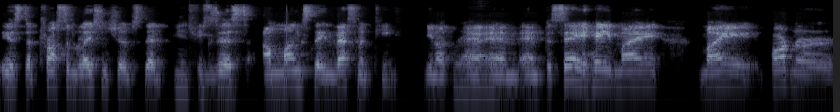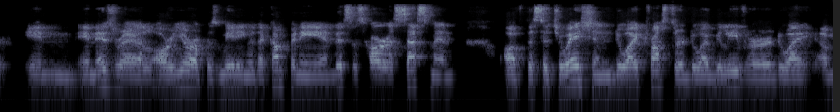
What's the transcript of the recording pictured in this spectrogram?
is the trust and relationships that exist amongst the investment team. You know, right. and and to say, hey, my my partner in in Israel or Europe is meeting with a company, and this is her assessment of the situation. Do I trust her? Do I believe her? Do I am,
